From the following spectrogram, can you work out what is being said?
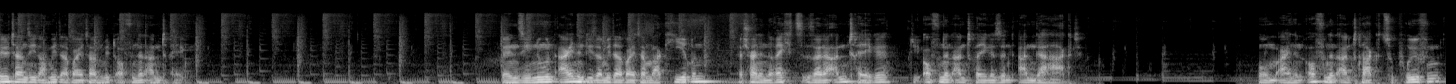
Filtern Sie nach Mitarbeitern mit offenen Anträgen. Wenn Sie nun einen dieser Mitarbeiter markieren, erscheinen rechts seine Anträge, die offenen Anträge sind angehakt. Um einen offenen Antrag zu prüfen,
